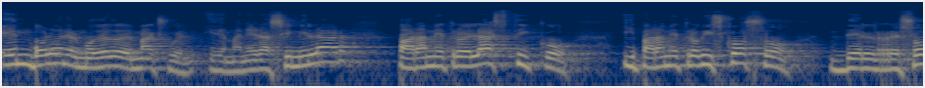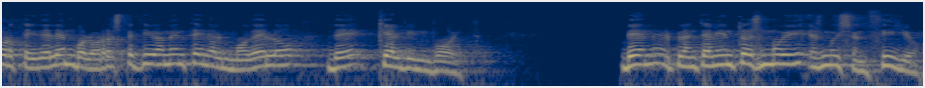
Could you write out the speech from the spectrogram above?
émbolo en el modelo de Maxwell. Y de manera similar, parámetro elástico y parámetro viscoso del resorte y del émbolo respectivamente en el modelo de Kelvin Boyd. Bien, el planteamiento es muy, sencillo.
